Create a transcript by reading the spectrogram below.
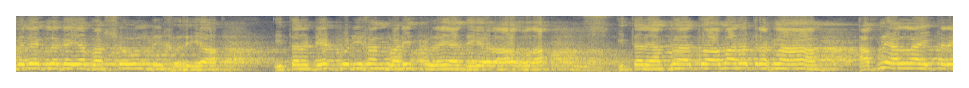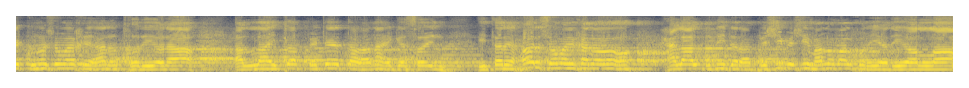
ফেলেক লাগাইয়া বাক্সবন্দি করিয়া, ইতারে ডেড বডি খান বাড়িত ঘুরাইয়া দিয়ে আল্লাহ। ইতারে আপনারা তো আমানত রাখলাম। আপনি আল্লাহ ইতারে কোনো সময় খেয়ানত করিও না। আল্লাহ ইতার পেটের তাড়া নাই গেছেন ইতারে হর সময় খান হালাল দুদি দ্বারা বেশি বেশি ভালো মাল করিয়া দিও আল্লাহ।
